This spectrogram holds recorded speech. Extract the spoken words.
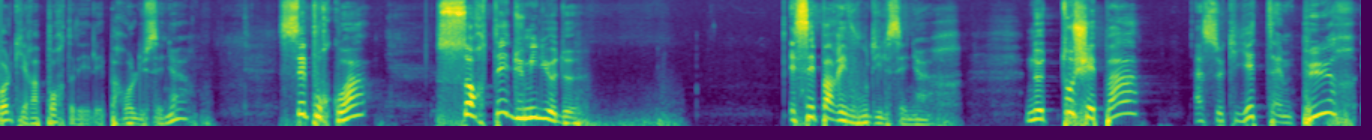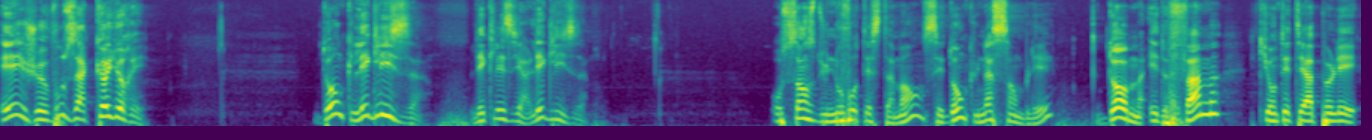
Paul qui rapporte les, paroles du Seigneur. C'est pourquoi sortez du milieu d'eux et séparez-vous, dit le Seigneur. Ne touchez pas à ce qui est impur et je vous accueillerai. Donc l'Église, l'Ecclésia, l'Église, au sens du Nouveau Testament, c'est donc une assemblée d'hommes et de femmes qui ont été appelés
